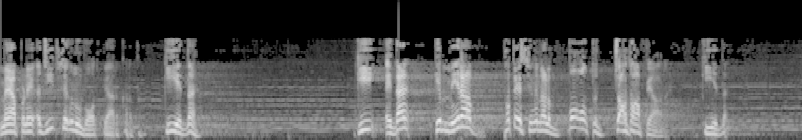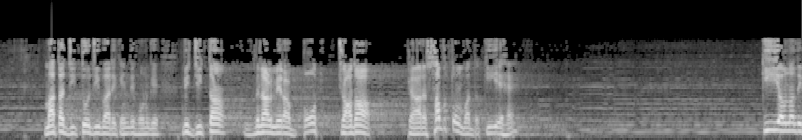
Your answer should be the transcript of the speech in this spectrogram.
ਮੈਂ ਆਪਣੇ ਅਜੀਤ ਸਿੰਘ ਨੂੰ ਬਹੁਤ ਪਿਆਰ ਕਰਦਾ। ਕੀ ਇਦਾਂ ਕੀ ਇਦਾਂ ਕਿ ਮੇਰਾ ਫਤਿਹ ਸਿੰਘ ਨਾਲ ਬਹੁਤ ਜ਼ਿਆਦਾ ਪਿਆਰ ਹੈ? ਕੀ ਇਦਾਂ ਮਾਤਾ ਜੀਤੋ ਜੀ ਬਾਰੇ ਕਹਿੰਦੇ ਹੋਣਗੇ ਵੀ ਜੀਤਾਂ ਨਾਲ ਮੇਰਾ ਬਹੁਤ ਜ਼ਿਆਦਾ ਪਿਆਰ ਹੈ। ਸਭ ਤੋਂ ਵੱਧ ਕੀ ਇਹ ਹੈ? ਕੀ ਹੈ ਉਹਨਾਂ ਦੀ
